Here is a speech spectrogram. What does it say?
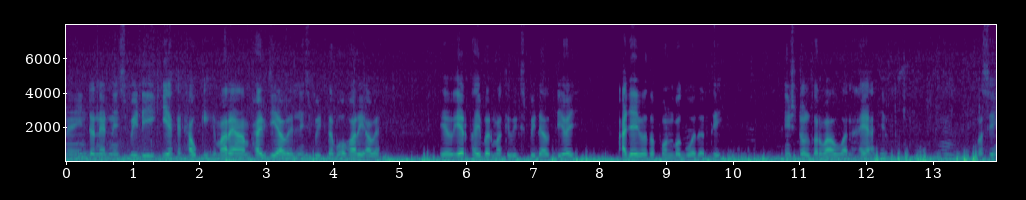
ને ઇન્ટરનેટની સ્પીડ એ કહે કે ઠાવકી કે મારે આમ ફાઇવજી આવે એટલે સ્પીડ તો બહુ સારી આવે. એ એર ફાઈબરમાં કેવી સ્પીડ આવતી હોય. આજે આવ્યો તો ફોન બગવદરથી. ઇન્સ્ટોલ કરવા આવવાના હે આજે. પછી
